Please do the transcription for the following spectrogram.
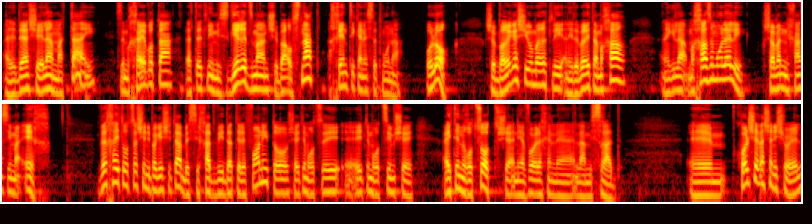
על ידי השאלה מתי, זה מחייב אותה לתת לי מסגרת זמן שבה אסנת אכן תיכנס לתמונה, או לא. עכשיו, ברגע שהיא אומרת לי, אני אדבר איתה מחר, אני אגיד לה, מחר זה מעולה לי, עכשיו אני נכנס עם האיך. ואיך היית רוצה שניפגש איתה? בשיחת ועידה טלפונית, או שהייתם רוצי, רוצים ש... הייתן רוצות שאני אבוא אליכם למשרד? Um, כל שאלה שאני שואל,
